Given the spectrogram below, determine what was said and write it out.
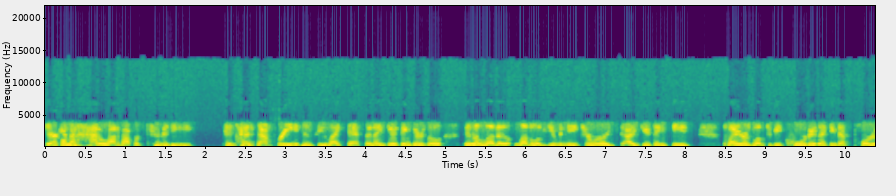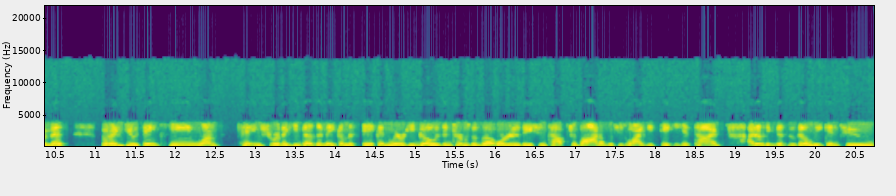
Derek hasn't had a lot of opportunity to test out free agency like this. And I do think there's a there's a level level of human nature where I, I do think these players love to be courted. I think that's part of this. But I do think he wants to ensure that he doesn't make a mistake in where he goes in terms of the organization top to bottom, which is why he's taking his time. I don't think this is going to leak into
